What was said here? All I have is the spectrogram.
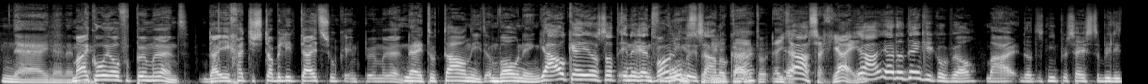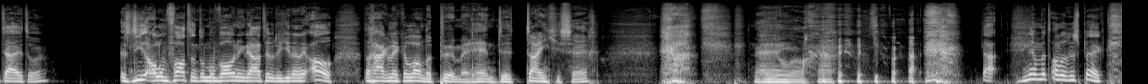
Nee, nee, nee. Maar ik hoor je over Purmerend. Daar, je gaat je stabiliteit zoeken in Purmerend. Nee, totaal niet. Een woning. Ja, oké, als dat inherent Woning verbonden is aan elkaar. hoor. Nee, ja, zeg jij. Ja, ja, dat denk ik ook wel. Maar dat is niet per se stabiliteit hoor. Het is niet alomvattend om een woning daar te hebben dat je dan denkt, oh, dan ga ik lekker landen. Purmerend, de tandjes zeg. Ja, nee. Joël. Ja. ja, nee, met alle respect.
